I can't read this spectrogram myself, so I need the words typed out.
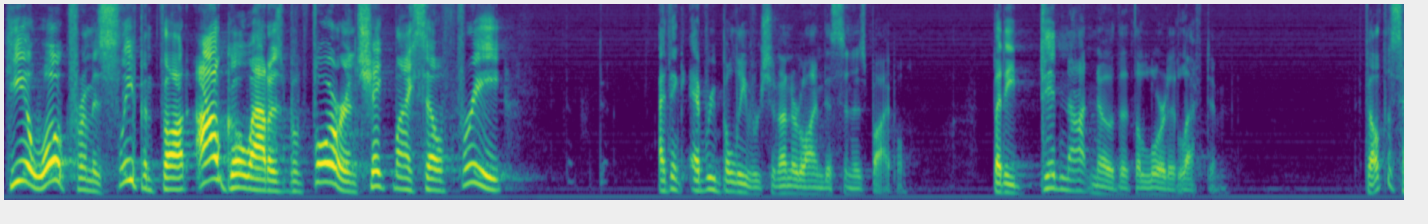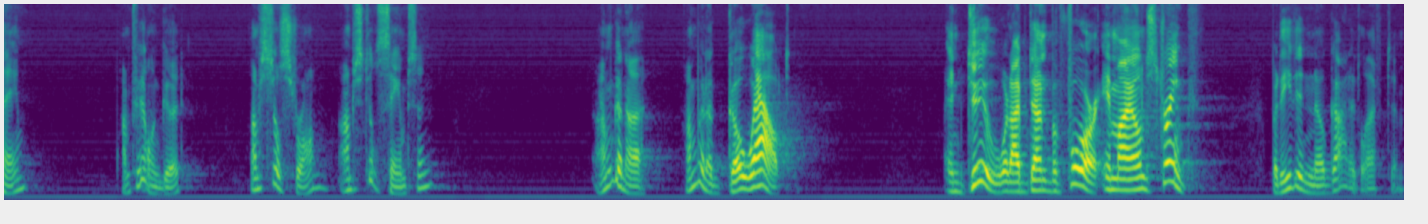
He awoke from his sleep and thought, I'll go out as before and shake myself free. I think every believer should underline this in his Bible. But he did not know that the Lord had left him. Felt the same. I'm feeling good. I'm still strong. I'm still Samson. I'm going to I'm going to go out and do what I've done before in my own strength. But he didn't know God had left him.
